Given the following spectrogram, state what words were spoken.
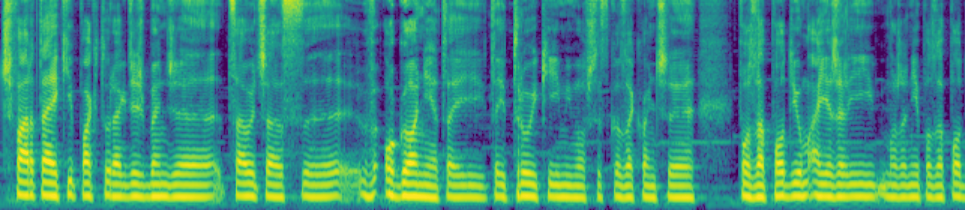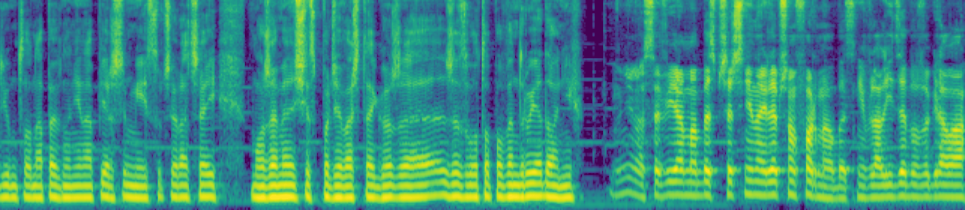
czwarta ekipa, która gdzieś będzie cały czas y, w ogonie tej, tej trójki i mimo wszystko zakończy poza podium, a jeżeli może nie poza podium, to na pewno nie na pierwszym miejscu, czy raczej możemy się spodziewać tego, że, że złoto powędruje do nich? No nie no, Sevilla ma bezsprzecznie najlepszą formę obecnie w La Lidze, bo wygrała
